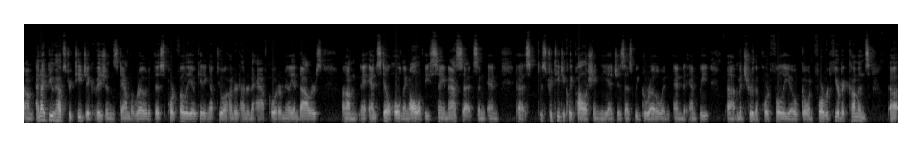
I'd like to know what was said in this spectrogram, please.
Um, and I do have strategic visions down the road of this portfolio getting up to 100, 100 and a half, quarter million dollars. Um, and still holding all of these same assets and, and uh, st strategically polishing the edges as we grow and, and, and we uh, mature the portfolio going forward here. But Cummins, uh,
